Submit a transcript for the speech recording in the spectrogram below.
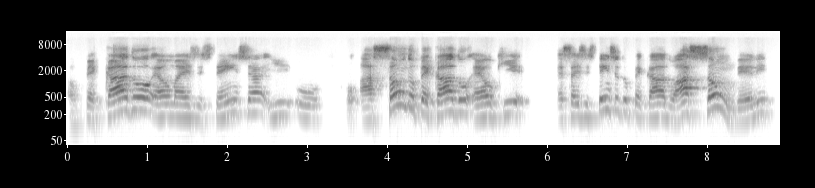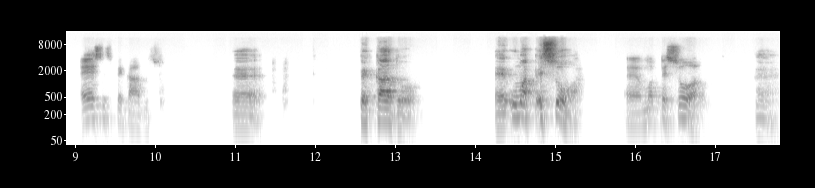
O pecado é uma existência e o, o- a ação do pecado é o que essa existência do pecado, a ação dele é esses pecados. 예, pecado é uma pessoa. É uma pessoa. 예.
